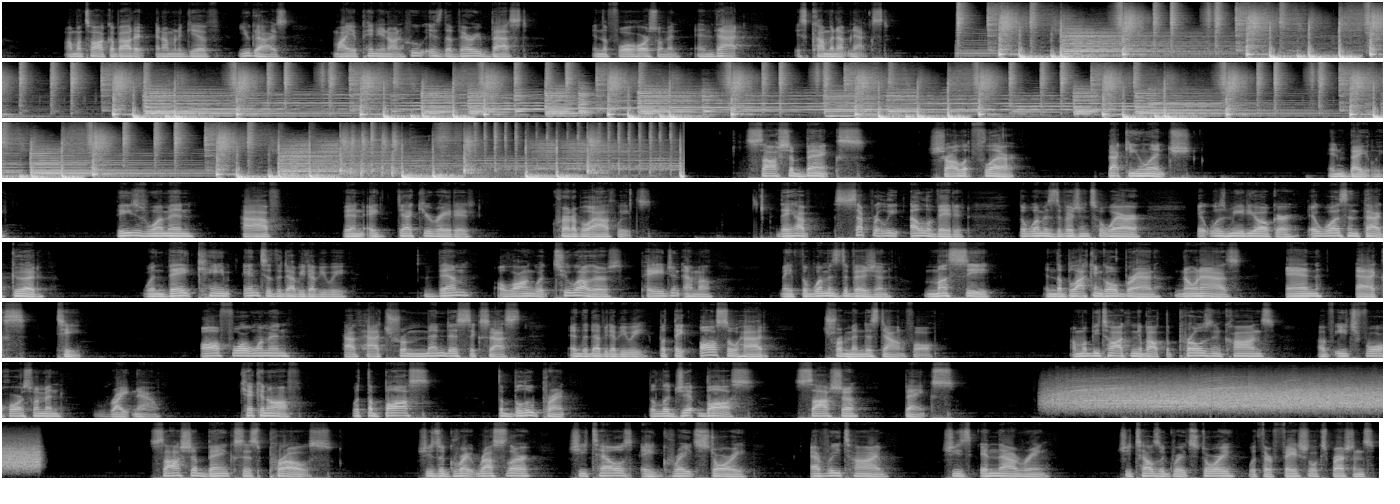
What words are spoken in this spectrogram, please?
I'm going to talk about it and I'm going to give you guys my opinion on who is the very best in the Four Horsewomen. And that is coming up next. Sasha Banks, Charlotte Flair, Becky Lynch, and Bayley. These women have been a decorated, credible athletes. They have separately elevated the women's division to where it was mediocre. It wasn't that good when they came into the WWE. Them, along with two others, Paige and Emma, made the women's division must see in the black and gold brand known as NXT. All four women have had tremendous success in the WWE, but they also had tremendous downfall. I'm going to be talking about the pros and cons of each four horsewomen right now. Kicking off with the boss, the blueprint, the legit boss, Sasha Banks. Sasha Banks is pros. She's a great wrestler. She tells a great story every time she's in that ring. She tells a great story with her facial expressions,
